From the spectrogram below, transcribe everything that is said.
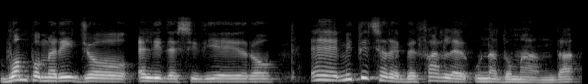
Buon pomeriggio Elide Siviero e mi piacerebbe farle una domanda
